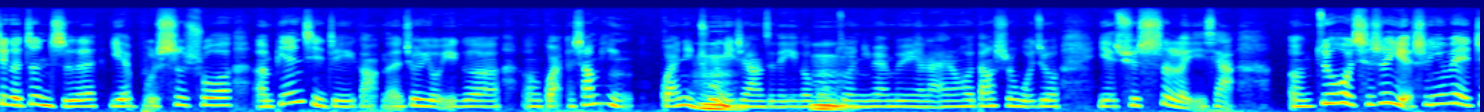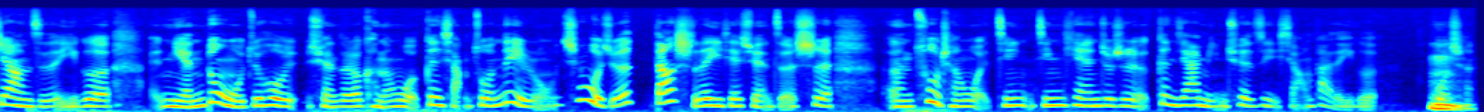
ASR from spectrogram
这个正职也不是说嗯编辑这一岗的，就有一个嗯管商品管理助理这样子的一个工作，你愿不愿意来？然后当时我就也去试了一下，嗯，最后其实也是因为这样子的一个联动，我最后选择了可能我更想做内容。其实我觉得当时的一些选择是嗯促成我今今天就是更加明确自己想法的一个过程。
